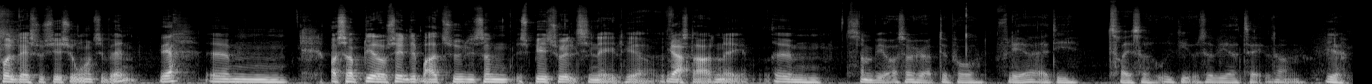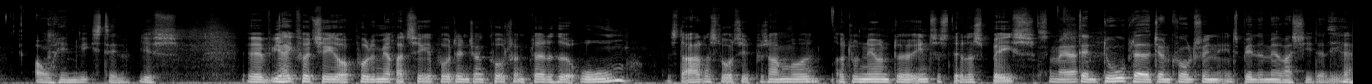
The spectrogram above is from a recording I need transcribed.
For lidt associationer til vand. Ja. Øhm, og så bliver der jo sendt et meget tydeligt sådan spirituelt signal her fra Ja. starten af. Øhm, Som vi også har hørt det på flere af de 60'er udgivelser, vi har talt om ja, og henvist til. yes. Øh, vi har ikke fået tjekket op på det, men jeg er ret sikker på, at den John Coltrane-plade, der hedder Ohm, starter stort set på samme måde. Og du nævnte øh, Interstellar Space, Som er den duoplade John Coltrane indspillet med Rashid Ali. Ja.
